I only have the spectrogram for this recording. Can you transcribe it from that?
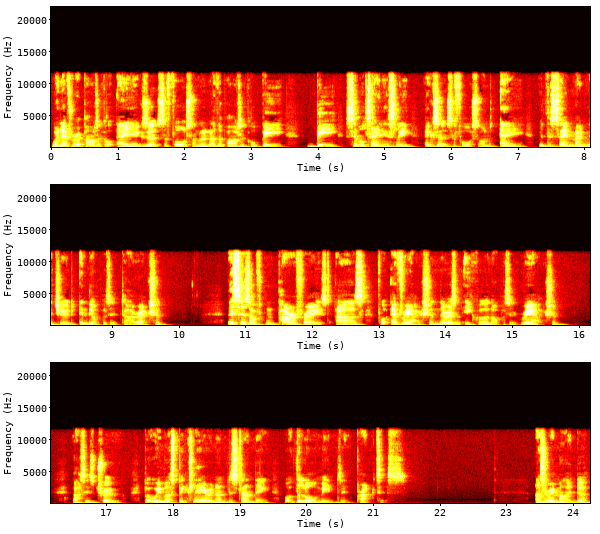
whenever a particle A exerts a force on another particle B, B simultaneously exerts a force on A with the same magnitude in the opposite direction. This is often paraphrased as, for every action there is an equal and opposite reaction. That is true, but we must be clear in understanding what the law means in practice. As a reminder,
